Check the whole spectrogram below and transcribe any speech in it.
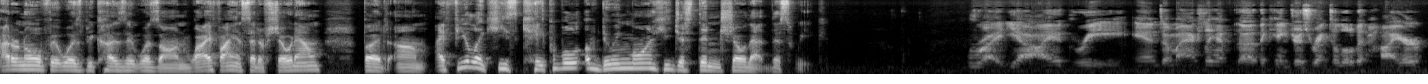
I don't know if it was because it was on Wi-Fi instead of Showdown, but um, I feel like he's capable of doing more. He just didn't show that this week. Right. Yeah, I agree, and um, I actually have uh, the Kingdras ranked a little bit higher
